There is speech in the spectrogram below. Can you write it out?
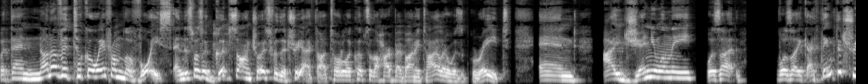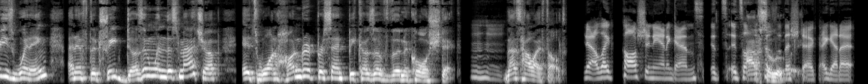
But then none of it took away from the voice. And this was a good song choice for the tree. I thought Total Eclipse of the Heart by Bonnie Tyler was great. And I genuinely was uh, was like, I think the tree's winning. And if the tree doesn't win this matchup, it's 100% because of the Nicole shtick. Mm-hmm. That's how I felt. Yeah, like call shenanigans. It's it's all Absolutely. because of the shtick. I get it.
